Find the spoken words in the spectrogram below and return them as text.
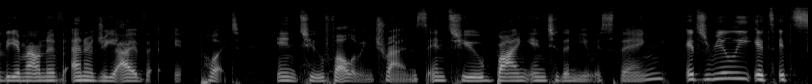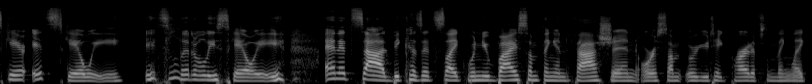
the amount of energy I've eh, put into following trends, into buying into the newest thing. It's really it's it's scare it's scary. It's literally scary. And it's sad because it's like when you buy something in fashion or some or you take part of something like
